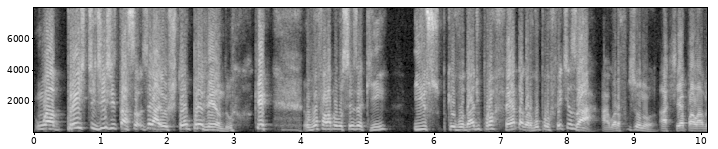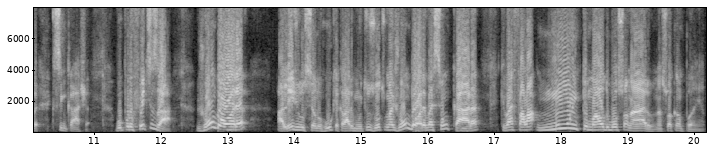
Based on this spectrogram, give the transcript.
Uma prestidigitação. Sei lá, eu estou prevendo. Okay? Eu vou falar para vocês aqui isso, porque eu vou dar de profeta agora, vou profetizar. Agora funcionou, achei a palavra que se encaixa. Vou profetizar. João Dória, além de Luciano Huck, é claro, muitos outros, mas João Dória vai ser um cara que vai falar muito mal do Bolsonaro na sua campanha.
